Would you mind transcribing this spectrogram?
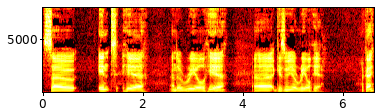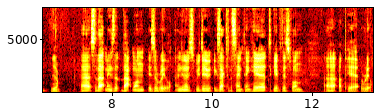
So int here and a real here uh, gives me a real here. Okay. Yep. Uh, so that means that that one is a real. And you notice we do exactly the same thing here to give this one uh, up here a real.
